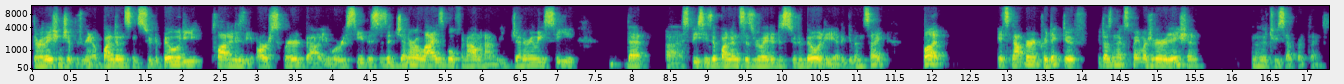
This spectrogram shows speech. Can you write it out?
the relationship between abundance and suitability plotted as the R squared value, where we see this is a generalizable phenomenon. We generally see that uh, species abundance is related to suitability at a given site, but it's not very predictive. It doesn't explain much variation. And those are two separate things.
